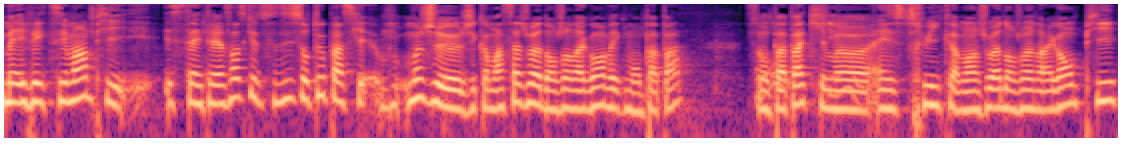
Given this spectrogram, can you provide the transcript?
Mais effectivement, puis c'est intéressant ce que tu dis, surtout parce que moi, j'ai commencé à jouer à Donjon Dragon avec mon papa. C'est mon papa qui m'a instruit comment jouer à Donjon Dragon. Puis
